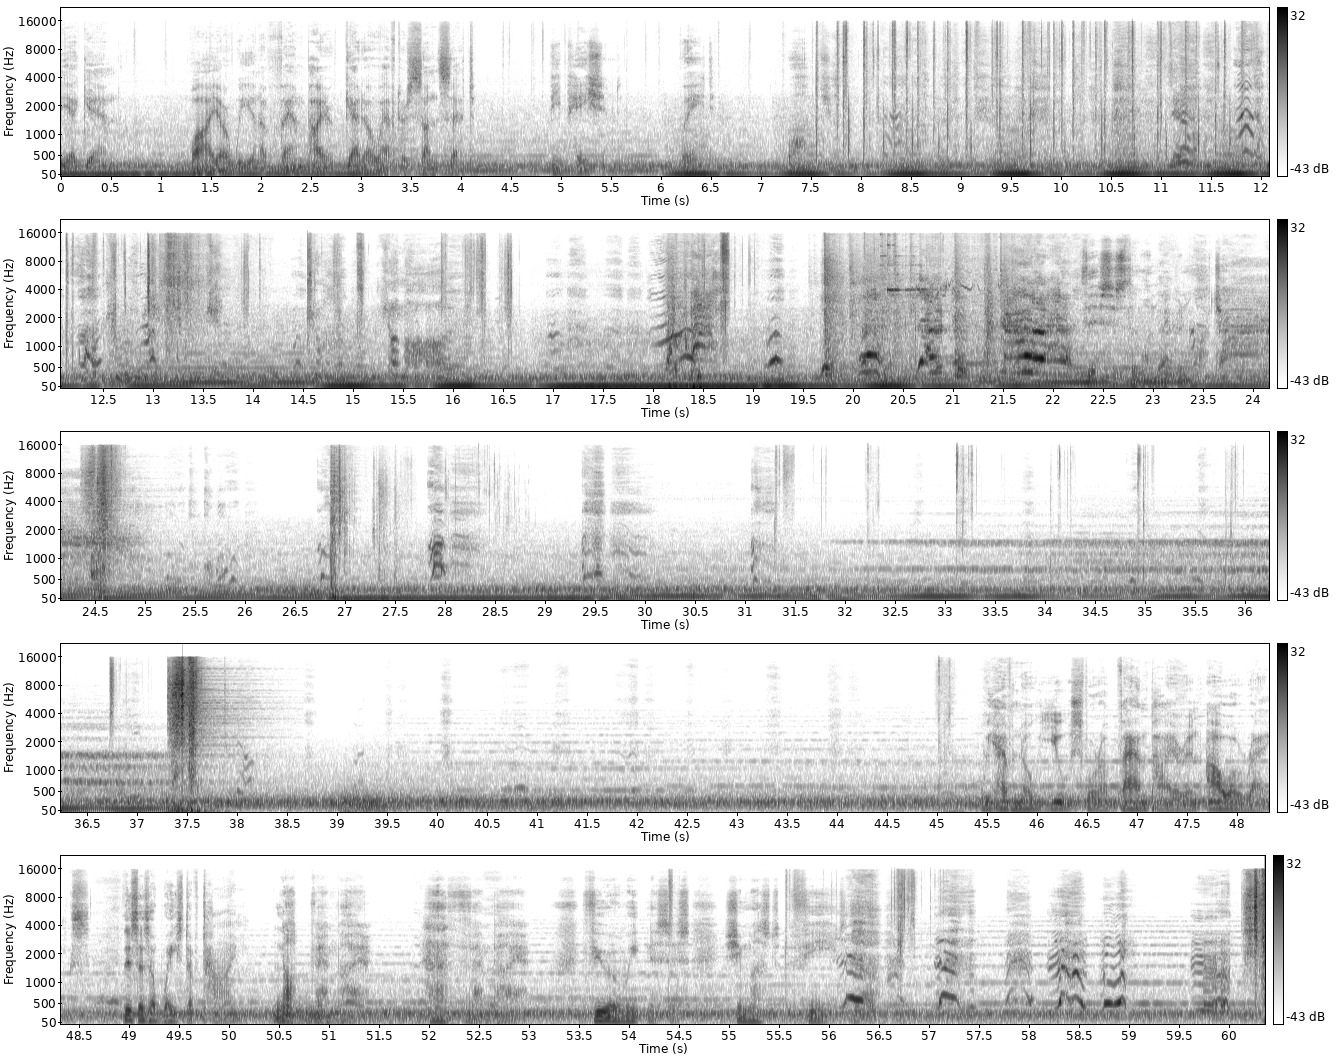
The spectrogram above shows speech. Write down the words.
Me again, why are we in a vampire ghetto after sunset? Be patient. Wait. Watch. Come on! This is the one we've been watching. Have no use for a vampire in our ranks. This is a waste of time. Not vampire. Half vampire. Fewer weaknesses. She must feed.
